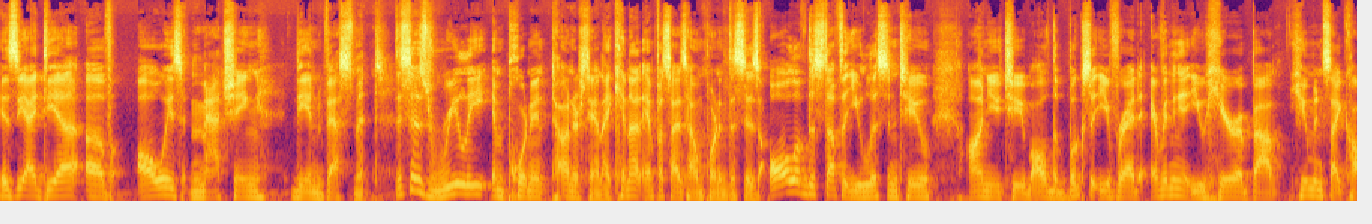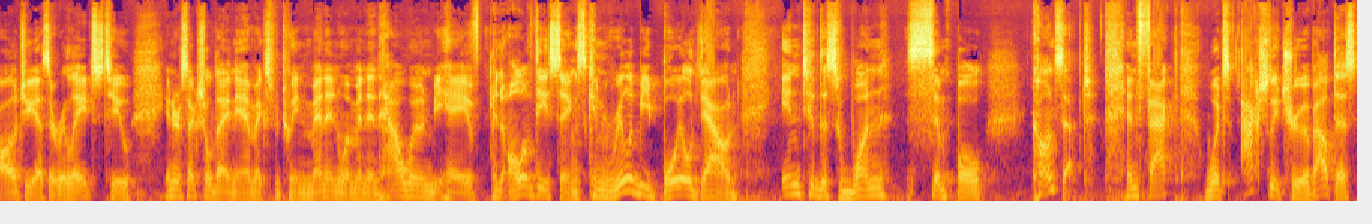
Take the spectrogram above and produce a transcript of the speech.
is the idea of always matching the investment. This is really important to understand. I cannot emphasize how important this is. All of the stuff that you listen to on YouTube, all the books that you've read, everything that you hear about human psychology as it relates to intersexual dynamics between men and women and how women behave, and all of these things can really be boiled down into this one simple concept. In fact, what's actually true about this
